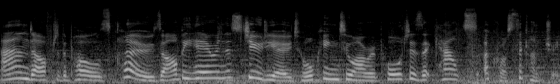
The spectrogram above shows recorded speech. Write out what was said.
And after the polls close, I'll be here in the studio talking to our reporters at counts across the country.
